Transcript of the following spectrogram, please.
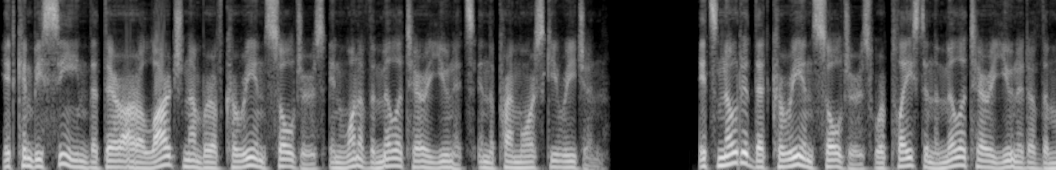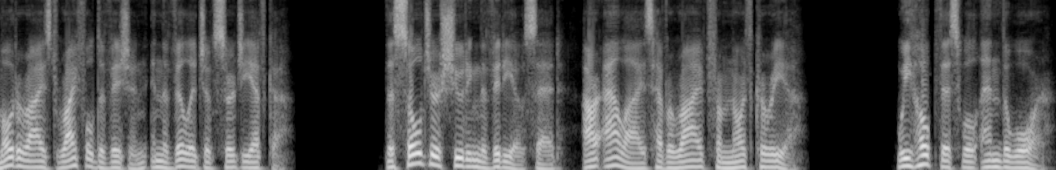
it can be seen that there are a large number of Korean soldiers in one of the military units in the Primorsky region. It's noted that Korean soldiers were placed in the military unit of the Motorized Rifle Division in the village of Sergeyevka. The soldier shooting the video said, Our allies have arrived from North Korea. We hope this will end the war.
